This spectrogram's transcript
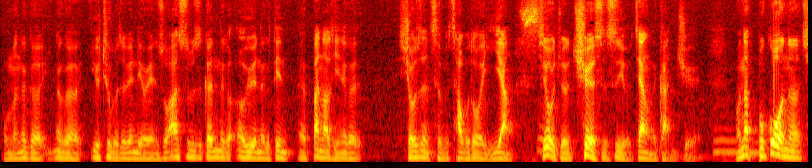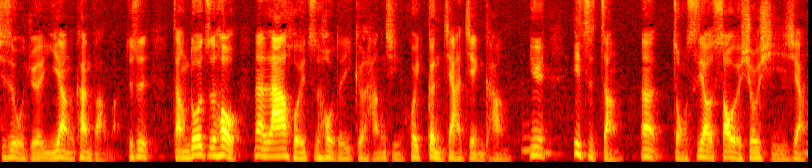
我们那个那个 YouTube 这边留言说啊，是不是跟那个二月那个电呃半导体那个修正差不多一样？其实我觉得确实是有这样的感觉。哦，那不过呢，其实我觉得一样的看法嘛，就是涨多之后，那拉回之后的一个行情会更加健康，因为一直涨，那总是要稍微休息一下，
